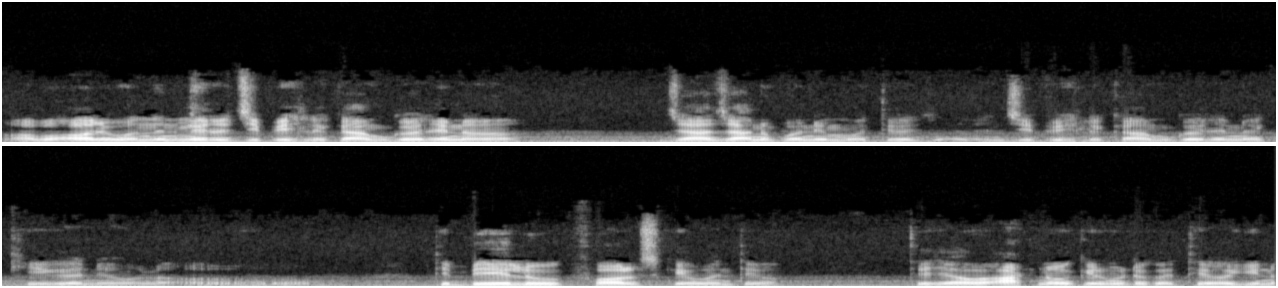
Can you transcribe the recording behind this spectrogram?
अब अरू भन्दा नि मेरो जिपिएसले काम गरेन। जहाँ जानुपर्ने म त्यो जिपिएसले काम गरेन के गर्ने होला? ओहो। त्यो बेलुक फल्स के भन्थ्यो? त्यो चाहिँ अब आठ नौ किलोमिटर कति थियो अघि न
